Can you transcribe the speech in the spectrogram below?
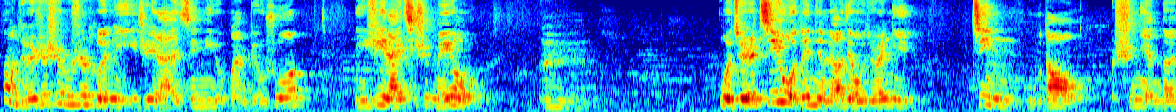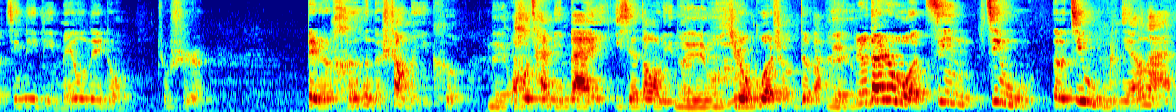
那我觉得这是不是和你一直以来的经历有关？比如说，你一直以来其实没有，嗯，我觉得基于我对你的了解，我觉得你近五到十年的经历里，没有那种就是被人狠狠的上了一课，没有，然后才明白一些道理的这种过程，对吧？没有。就是，但是我近近五呃近五年来，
